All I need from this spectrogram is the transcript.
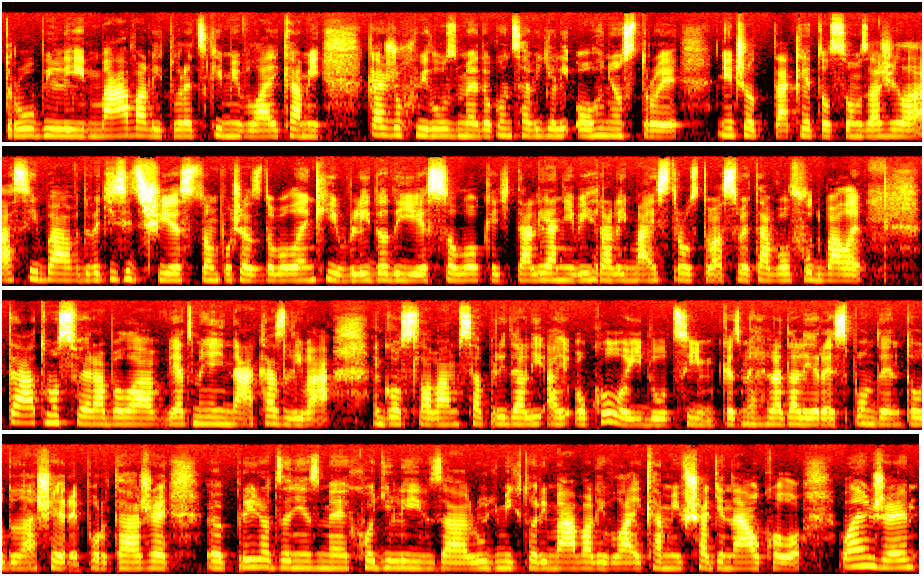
trúbili, mávali tureckými vlajkami. Každú chvíľu sme dokonca videli ohňostroje. Niečo takéto som zažila asi iba v 2006 počas dovolenky v Lidody Jesolo, keď Taliani vyhrali majstrovstva sveta vo futbale. Tá atmosféra bola viac menej nákazlivá k oslavám sa pridali aj okolo idúcim. Keď sme hľadali respondentov do našej reportáže, e, prirodzene sme chodili za ľuďmi, ktorí mávali vlajkami všade naokolo. Lenže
